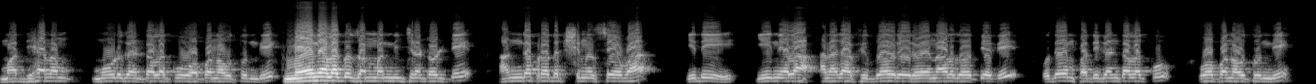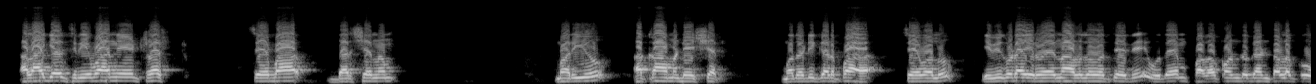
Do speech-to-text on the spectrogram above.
మధ్యాహ్నం మూడు గంటలకు ఓపెన్ అవుతుంది. మే నెలకు సంబంధించినటువంటి అంగ ప్రదక్షిణ సేవ ఇది ఈ నెల అనగా ఫిబ్రవరి ఇరవై నాలుగవ తేదీ ఉదయం పది గంటలకు ఓపెన్ అవుతుంది. అలాగే శ్రీవాణి ట్రస్ట్ సేవ దర్శనం మరియు అకామిడేషన్ మొదటి గడప సేవలు ఇవి కూడా ఇరవై నాలుగవ తేదీ ఉదయం పదకొండు గంటలకు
